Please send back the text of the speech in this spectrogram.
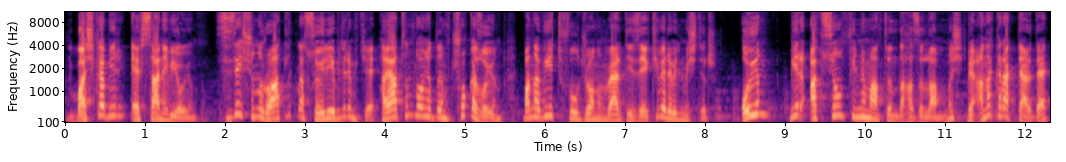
başka bir efsanevi oyun. Size şunu rahatlıkla söyleyebilirim ki hayatımda oynadığım çok az oyun bana Beautiful Joe'nun verdiği zevki verebilmiştir. Oyun bir aksiyon filmi mantığında hazırlanmış ve ana karakter de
